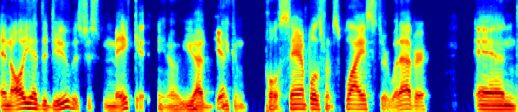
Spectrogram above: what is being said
And all you had to do was just make it you know you have Yeah. you can pull samples from splice or whatever. And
